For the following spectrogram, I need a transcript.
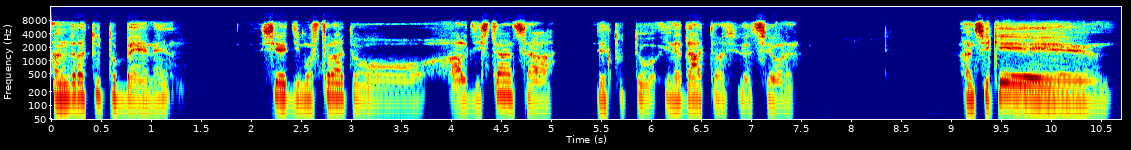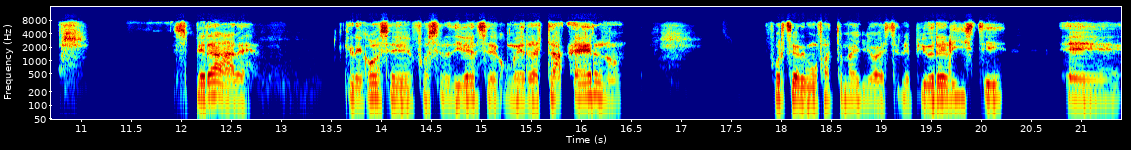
andrà tutto bene si è dimostrato alla distanza del tutto inadatto alla situazione. Anziché sperare che le cose fossero diverse come in realtà erano, forse avremmo fatto meglio essere più realisti e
